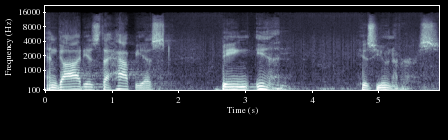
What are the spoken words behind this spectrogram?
and God is the happiest being in his universe.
